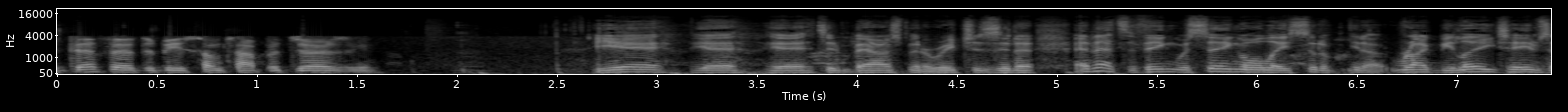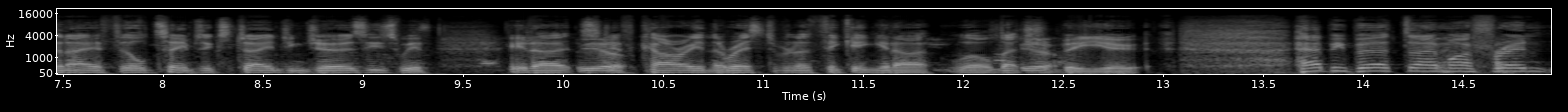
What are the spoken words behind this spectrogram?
is- definitely have to be some type of jersey. Yeah, yeah, yeah. It's an embarrassment of riches, isn't it? And that's the thing. We're seeing all these sort of, you know, rugby league teams and AFL teams exchanging jerseys with, you know, Yeah. Steph Curry and the rest of it, and thinking, you know, well, that Yeah. should be you. Happy birthday, my friend.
